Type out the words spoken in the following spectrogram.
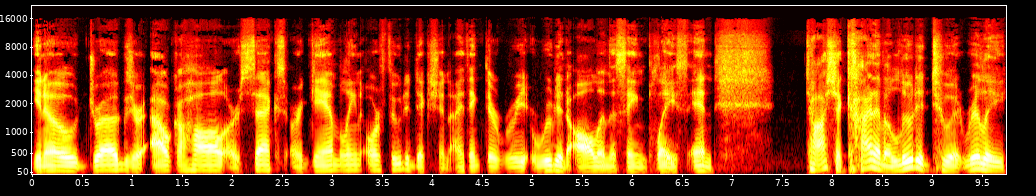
you know drugs or alcohol or sex or gambling or food addiction i think they're re- rooted all in the same place and tosha kind of alluded to it really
